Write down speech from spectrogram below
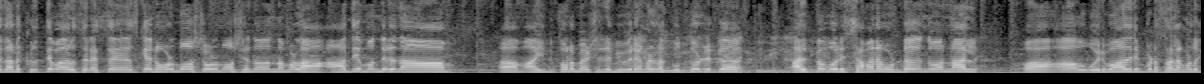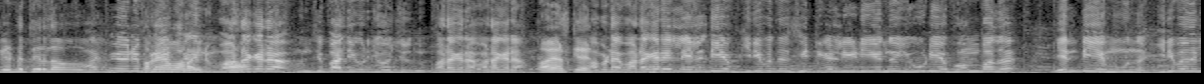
ഏതാണ്ട് കൃത്യമായ ഓൾമോസ്റ്റ് ഓൾമോസ്റ്റ് നമ്മൾ ആദ്യം വന്നിരുന്ന ആ ഇൻഫർമേഷന്റെ വിവരങ്ങളുടെ കുത്തൊഴുക്ക് അല്പം ഒരു ശമനമുണ്ട് എന്ന് പറഞ്ഞാൽ ഒരുമാതിരിപ്പെട്ട സ്ഥലങ്ങളൊക്കെ എണ്ണിത്തീരുന്ന വടകര മുനിസിപ്പാലിറ്റിയെ കുറിച്ച് ചോദിച്ചിരുന്നു. വടകര വടകര. അവിടെ വടകരയിൽ എൽ ഡി എഫ് ഇരുപത് സീറ്റുകൾ ലീഡ് ചെയ്യുന്നു. യു ഡി എഫ് ഒമ്പത് എൻ ഡി എ മൂന്ന്. ഇരുപതിൽ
